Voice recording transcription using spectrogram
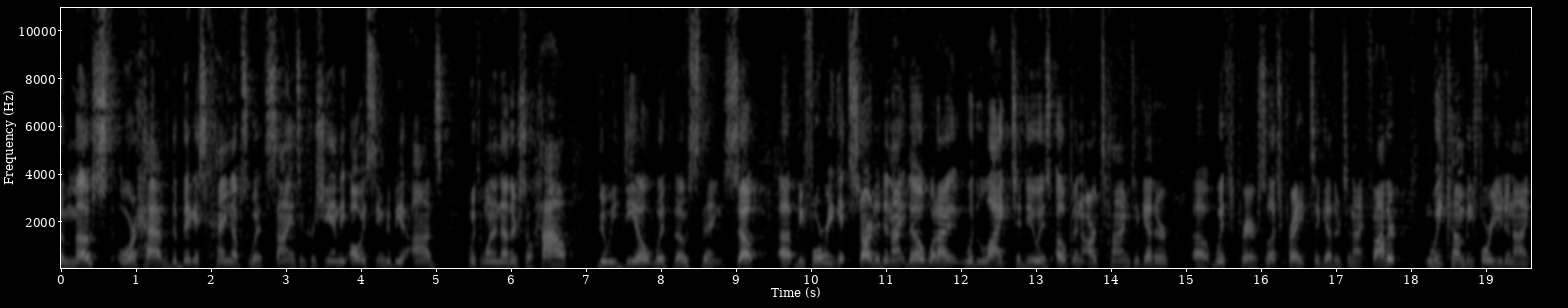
the most or have the biggest hangups with. Science and Christianity always seem to be at odds with one another. So, how do we deal with those things? So, uh, before we get started tonight, though, what I would like to do is open our time together uh, with prayer. So, let's pray together tonight. Father, we come before you tonight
